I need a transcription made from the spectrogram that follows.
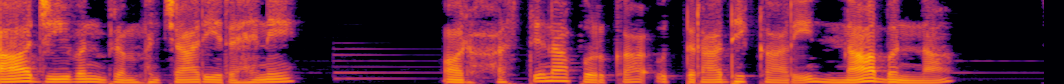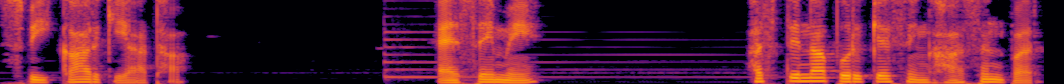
आजीवन ब्रह्मचारी रहने और हस्तिनापुर का उत्तराधिकारी ना बनना स्वीकार किया था। ऐसे में हस्तिनापुर के सिंहासन पर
